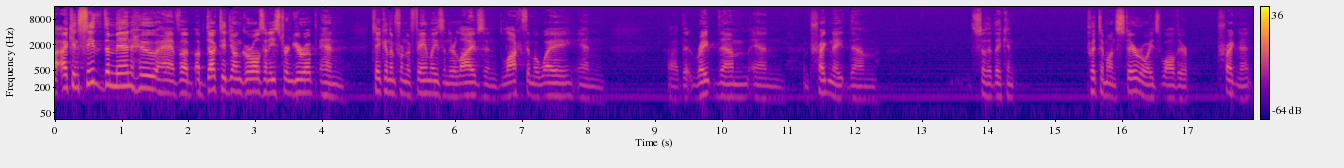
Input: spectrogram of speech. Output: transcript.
I can see the men who have uh, abducted young girls in Eastern Europe and taken them from their families and their lives and locked them away and uh, that rape them and impregnate them so that they can put them on steroids while they're pregnant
